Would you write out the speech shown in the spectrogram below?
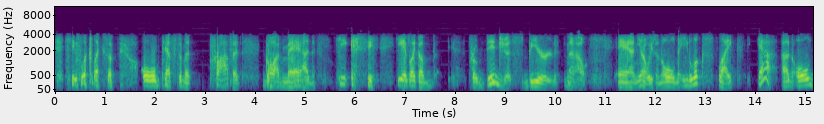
he looked like some Old Testament prophet gone mad. He he, he has like a prodigious beard now, and you know he's an old. He looks like yeah, an Old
